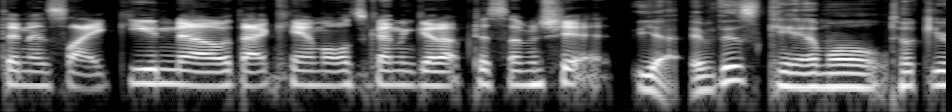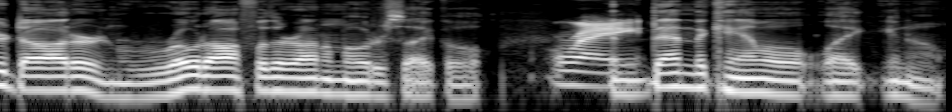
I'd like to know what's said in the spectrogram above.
then it's like, you know, that camel is going to get up to some shit. Yeah, if this camel took your daughter and rode off with her on a motorcycle, Right. and then the camel, like you know,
